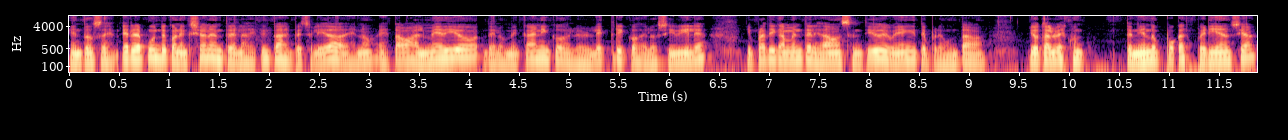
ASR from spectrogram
Entonces era el punto de conexión entre las distintas especialidades, ¿no? Estabas al medio de los mecánicos, de los eléctricos, de los civiles y prácticamente les daban sentido y venían y te preguntaban. Yo tal vez teniendo poca experiencia,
